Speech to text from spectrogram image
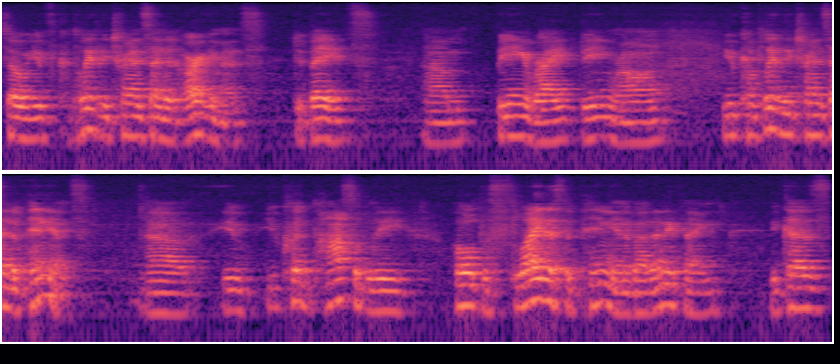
so you've completely transcended arguments, debates, um, being right, being wrong, you completely transcend opinions. Uh, you, you couldn't possibly hold the slightest opinion about anything because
